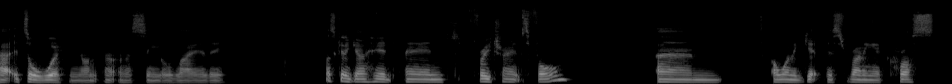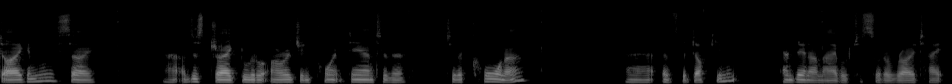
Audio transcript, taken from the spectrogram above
uh, it's all working on, on a single layer there. I'm just going to go ahead and free transform. Um, I want to get this running across diagonally, so uh, I'll just drag the little origin point down to the to the corner uh, of the document, and then I'm able to sort of rotate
